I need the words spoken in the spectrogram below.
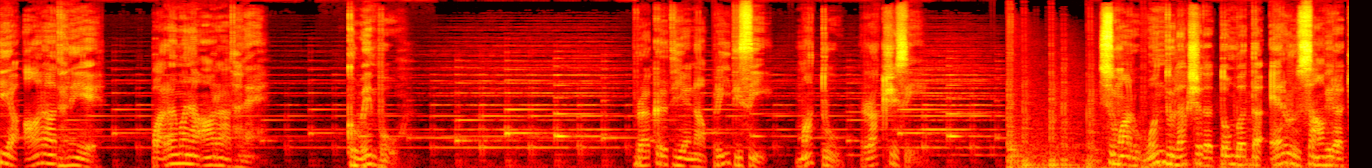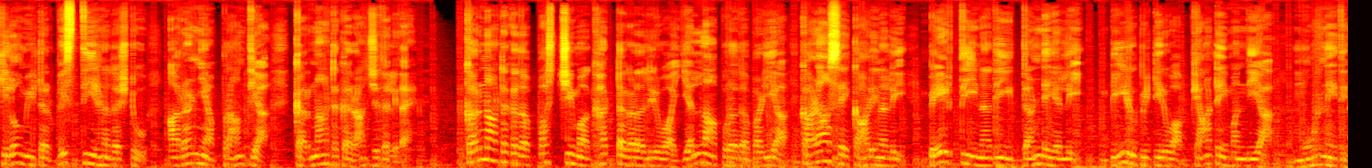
ಪ್ರಕೃತಿಯ ಆರಾಧನೆಯೇ ಪರಮನ ಆರಾಧನೆ. ಕುವೆಂಪು. ಪ್ರಕೃತಿಯನ್ನ ಪ್ರೀತಿಸಿ ಮತ್ತು ರಕ್ಷಿಸಿ. ಸುಮಾರು ಒಂದು ಲಕ್ಷದ ತೊಂಬತ್ತ ಎರಡು ಸಾವಿರ ಕಿಲೋಮೀಟರ್ ವಿಸ್ತೀರ್ಣದಷ್ಟು ಅರಣ್ಯ ಪ್ರಾಂತ್ಯ ಕರ್ನಾಟಕ ರಾಜ್ಯದಲ್ಲಿದೆ. ಕರ್ನಾಟಕದ ಪಶ್ಚಿಮ ಘಟ್ಟಗಳಲ್ಲಿರುವ ಯಲ್ಲಾಪುರದ ಬಳಿಯ ಕಳಾಸೆ ಕಾಡಿನಲ್ಲಿ ಬೇಡ್ತಿ ನದಿ ದಂಡೆಯಲ್ಲಿ ಬೀಡು ಬಿಟ್ಟಿರುವ ಪ್ಯಾಟೆ ಮಂದಿಯ ಮೂರನೇ ದಿನ.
